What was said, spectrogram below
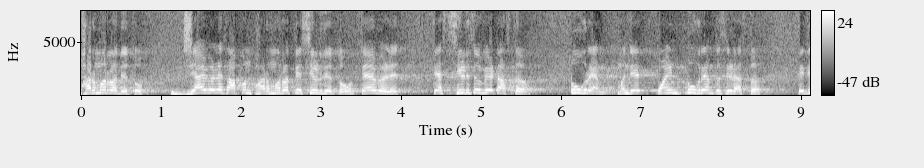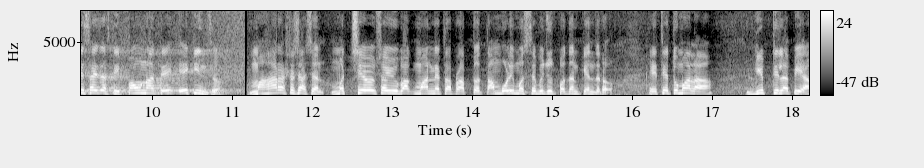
फार्मरला देतो. ज्या वेळेस आपण फार्मरला ते सीड देतो त्यावेळेस त्या सीडचं वेट असतं टू ग्रॅम म्हणजे पॉईंट टू ग्रॅमचं सीड असतं. त्याची साईज असते पावणा ते एक इंच. महाराष्ट्र शासन मत्स्य व्यवसाय विभाग मान्यता प्राप्त तांबोळी मत्स्यबीज उत्पादन केंद्र. येथे तुम्हाला गिफ्ट तिलापिया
